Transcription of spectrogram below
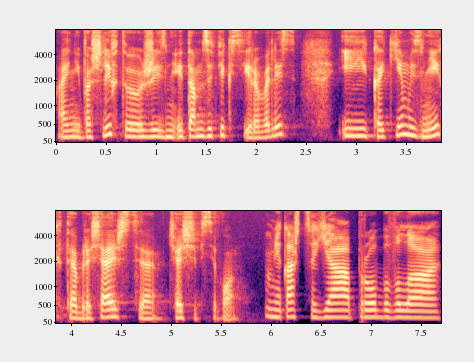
они вошли в твою жизнь и там зафиксировались, и каким из них ты обращаешься чаще всего? Мне кажется, я пробовала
